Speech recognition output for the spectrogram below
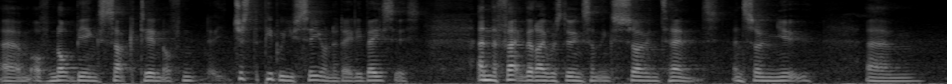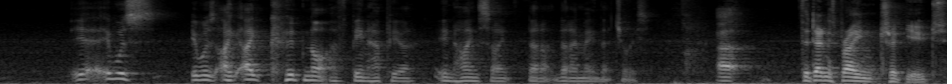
um, of not being sucked in, of just the people you see on a daily basis, and the fact that I was doing something so intense and so new. Um, yeah, it was it was I, I could not have been happier in hindsight that I, that I made that choice. Uh, the Dennis Brain tribute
